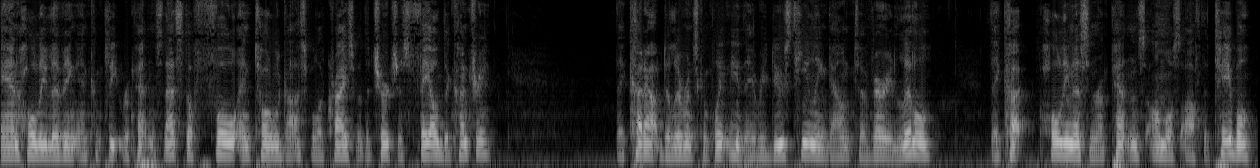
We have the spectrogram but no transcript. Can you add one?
and holy living and complete repentance. That's the full and total gospel of Christ, but the church has failed the country. They cut out deliverance completely. They reduced healing down to very little. They cut holiness and repentance almost off the table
